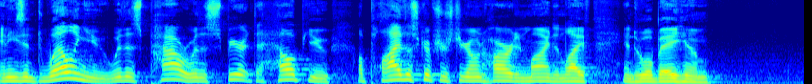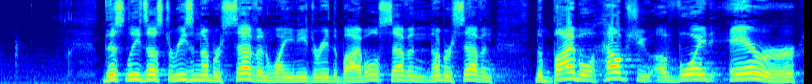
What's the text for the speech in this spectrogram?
And He's indwelling you with His power, with His Spirit to help you apply the Scriptures to your own heart and mind and life and to obey Him. This leads us to reason number seven why you need to read the Bible. Seven, number seven, the Bible helps you avoid error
